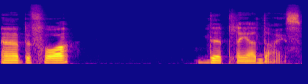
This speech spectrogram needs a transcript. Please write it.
uh, before the player dies.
